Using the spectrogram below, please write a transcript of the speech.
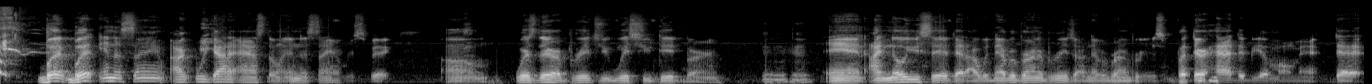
but but in the same, I, we gotta ask though, in the same respect, um, was there a bridge you wish you did burn? Mm-hmm. And I know you said that I would never burn a bridge, I'll never burn a bridge, but there mm-hmm. had to be a moment that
